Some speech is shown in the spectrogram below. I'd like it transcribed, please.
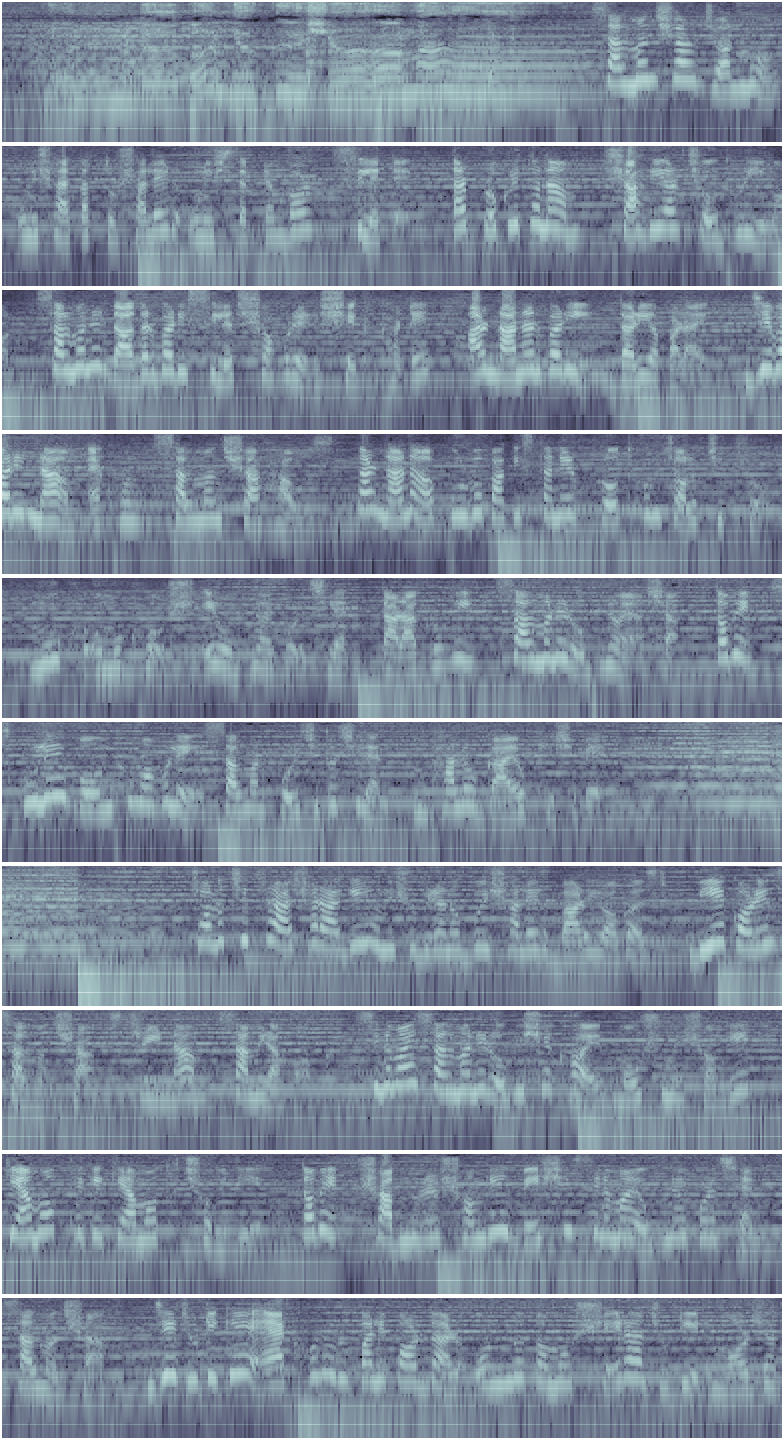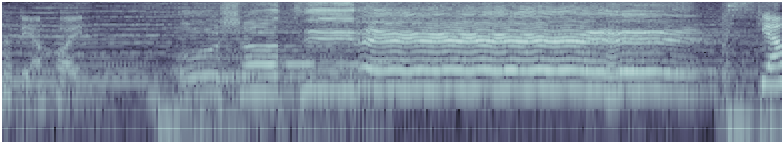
সালমান শাহর জন্ম উনিশশো সালের উনিশ সেপ্টেম্বর সিলেটে। তার প্রকৃত নাম শাহরিয়ার চৌধুরী ইমন। সালমানের দাদার বাড়ি সিলেট শহরের শেখঘাটে আর নানার বাড়ি দাঁড়িয়াপাড়ায়। যে বাড়ির নাম এখন সালমান শাহ হাউস। তার নানা পূর্ব পাকিস্তানের প্রথম চলচ্চিত্র মুখ ও মুখোশ এ অভিনয় করেছিলেন। তার আগ্রহেই সালমানের অভিনয় আসা। তবে স্কুলে বন্ধু মহলে সালমান পরিচিত ছিলেন ভালো গায়ক হিসেবে। চলচ্চিত্রে আসার আগেই উনিশশো বিরানব্বই সালের বারোই অগস্ট বিয়ে করেন সালমান শাহ। স্ত্রীর নাম সামিরা হক। সিনেমায় সালমানের অভিষেক হয় মৌসুমীর সঙ্গে কেয়ামত থেকে কেয়ামত ছবি দিয়ে। তবে শাবনুরের সঙ্গেই বেশি সিনেমায় অভিনয় করেছেন সালমান শাহ। যে জুটিকে এখনও রূপালী পর্দার অন্যতম সেরা জুটির মর্যাদা দেওয়া হয়। ও সাথী রে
